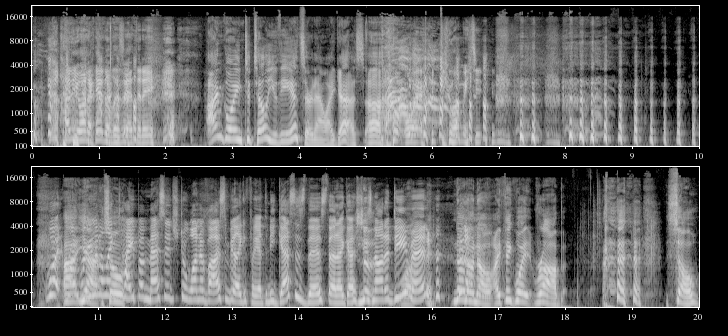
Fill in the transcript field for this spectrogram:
How do you want to handle this, Anthony? I'm going to tell you the answer now. I guess. Uh, or do you want me to? What? Uh, were yeah, you gonna like so- type a message to one of us and be like, if Anthony guesses this, then I guess she's not a demon. no, no, no. I think what Rob. so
